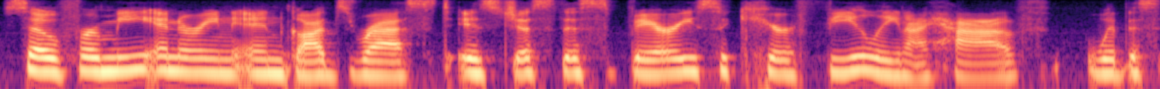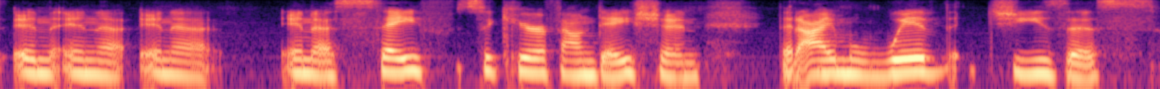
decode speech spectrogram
So for me, entering in God's rest is just this very secure feeling I have with this in in a in a in a safe, secure foundation that I'm with Jesus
